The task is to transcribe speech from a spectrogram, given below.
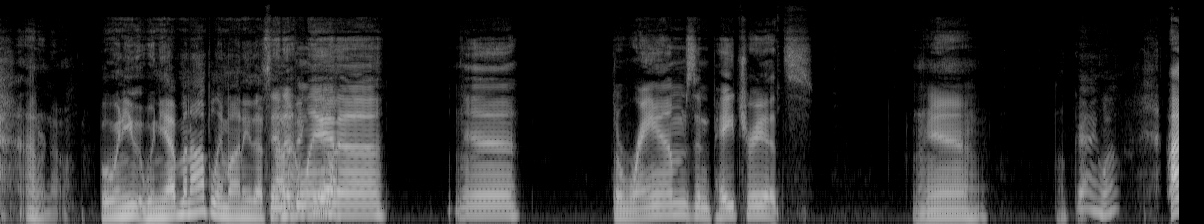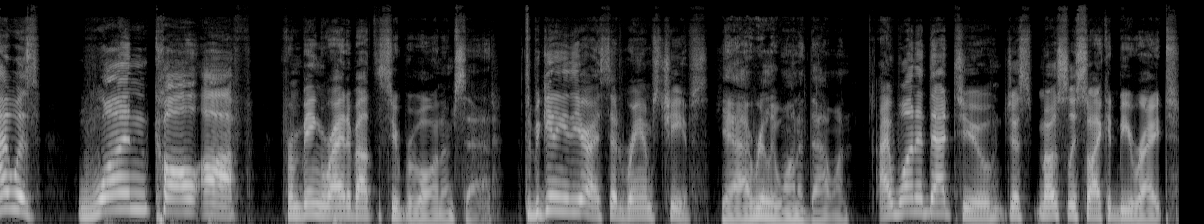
I don't know. But when you when you have monopoly money, that's It's in not a big deal. Atlanta. Yeah. The Rams and Patriots. Yeah. Okay, well, I was one call off from being right about the Super Bowl, and I'm sad. At the beginning of the year, I said Rams Chiefs. yeah, I really wanted that one. I wanted that too, just mostly so I could be right.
